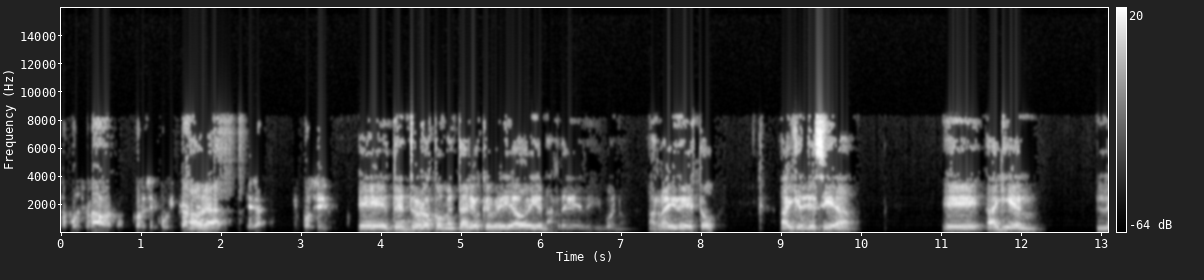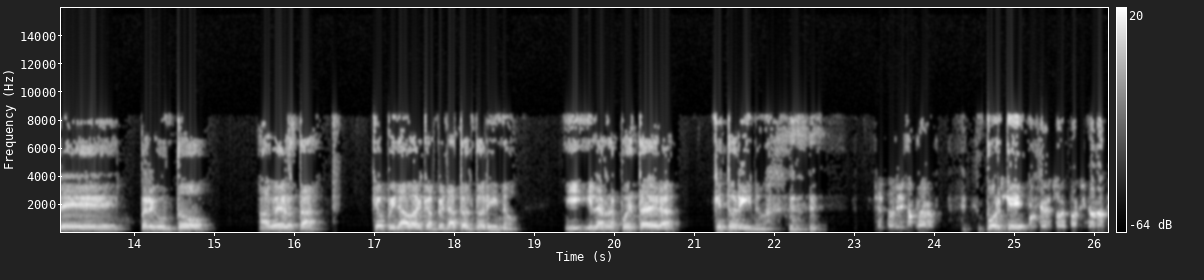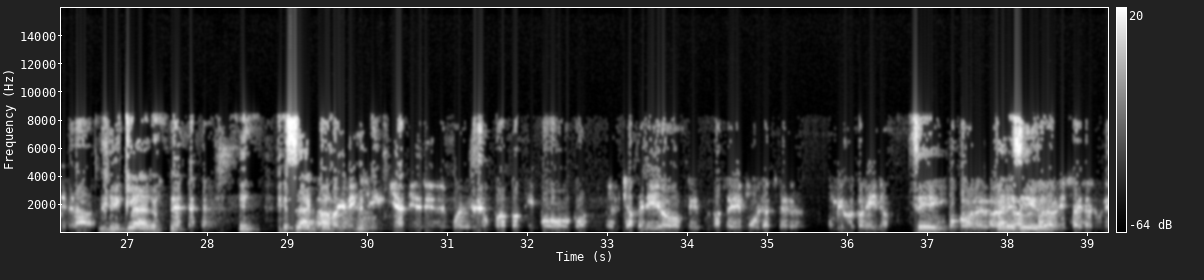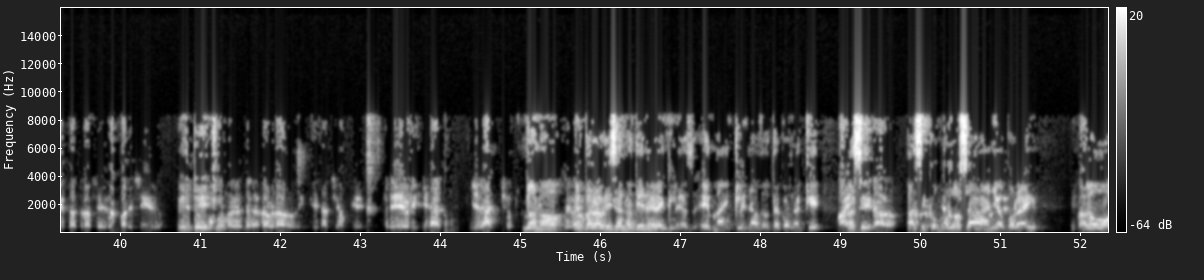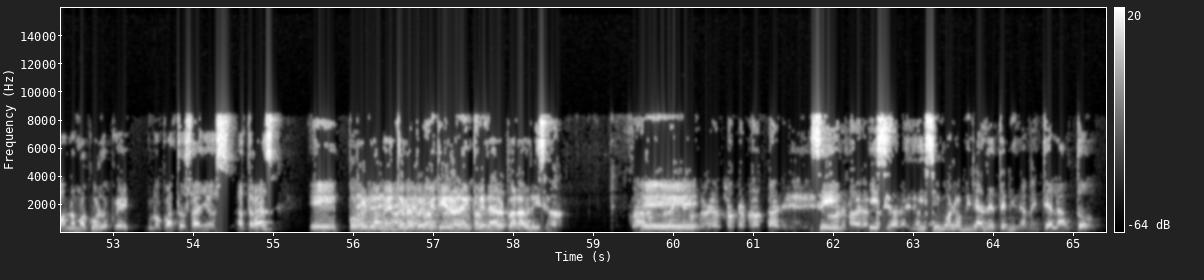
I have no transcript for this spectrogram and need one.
no funcionaba con, ese cubicaje. Ahora, era imposible. Eh, dentro de los comentarios que veía hoy en las redes, y bueno, a raíz de esto, alguien decía, eh, alguien le preguntó a Berta qué opinaba del campeonato del Torino, y, y la respuesta era, ¿qué Torino? ¿Qué Torino, claro? Porque, Porque eso de Torino no tiene nada. claro. Exacto. Nada más que la insignia tiene. Después de un prototipo con el chaperío que no se emula ser un viejo torino. Sí, un poco el, parecido. La brisa y la luneta trasera, parecido. El techo. No debe tener el grado de inclinación que cree original. Y el ancho. No, no, el parabrisas no tiene la inclinación, es más inclinado. ¿Te acordás que hace, hace como dos años por ahí, no, no me acuerdo que unos cuantos años atrás, eh, por reglamento le permitieron inclinar el parabrisas eh, choque frontal y sí, y, si, vos lo mirás detenidamente al auto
